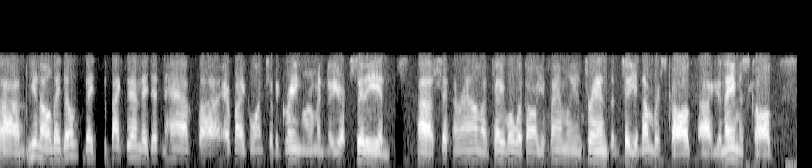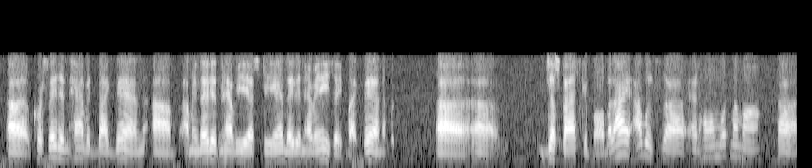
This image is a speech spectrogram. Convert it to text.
Uh, you know, they don't. They back then they didn't have uh, everybody going to the green room in New York City and uh, sitting around a table with all your family and friends until your number's called, uh, your name is called. Uh, of course, they didn't have it back then. Uh, I mean, they didn't have ESPN. They didn't have anything back then. It was uh, uh, just basketball. But I, I was uh, at home with my mom, uh,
